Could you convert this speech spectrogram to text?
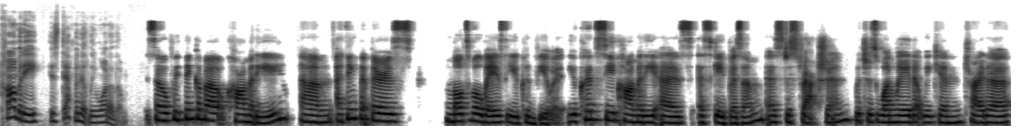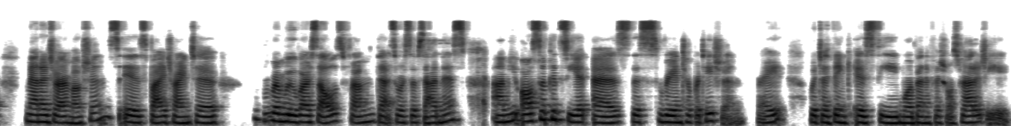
comedy is definitely one of them. So, if we think about comedy, um, I think that there's multiple ways that you could view it. You could see comedy as escapism, as distraction, which is one way that we can try to manage our emotions is by trying to remove ourselves from that source of sadness. Um, you also could see it as this reinterpretation, right? Which I think is the more beneficial strategy.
